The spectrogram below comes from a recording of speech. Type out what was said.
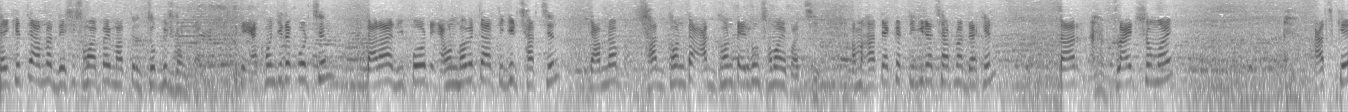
সেই ক্ষেত্রে আমরা দেশে সময় পাই মাত্র চব্বিশ ঘণ্টা। কিন্তু এখন যেটা করছেন তারা রিপোর্ট এমনভাবে তার টিকিট ছাড়ছেন যে আমরা সাত ঘণ্টা আট ঘণ্টা এরকম সময় পাচ্ছি। আমার হাতে একটা টিকিট আছে আপনার দেখেন। তার ফ্লাইট সময় আজকে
